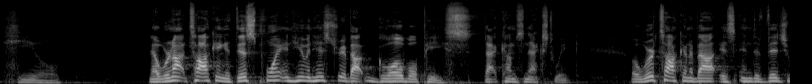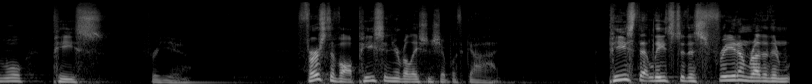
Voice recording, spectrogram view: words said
healed. Now, we're not talking at this point in human history about global peace. That comes next week. What we're talking about is individual peace for you. First of all, peace in your relationship with God. Peace that leads to this freedom rather than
